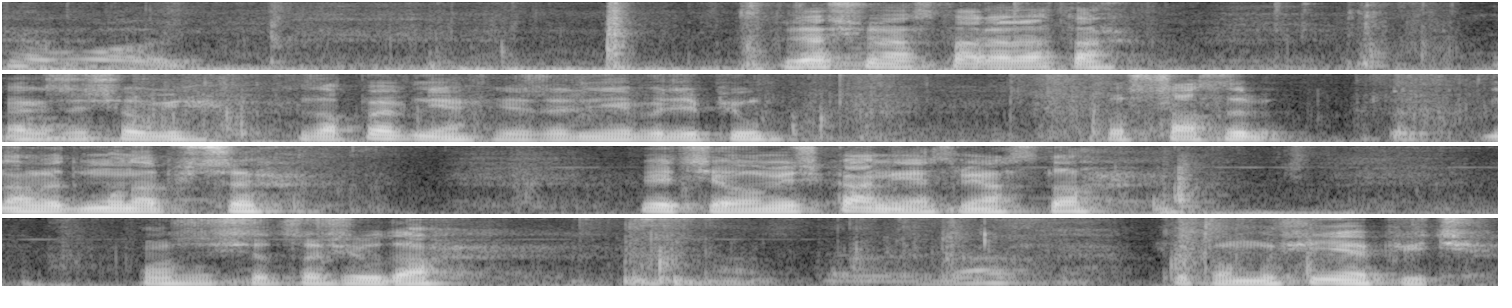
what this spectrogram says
te łoj. Grzesiu na stare lata, jak Grzesiowi zapewnię, jeżeli nie będzie pił, to z czasem nawet mu napiszę, wiecie, o mieszkanie z miasta. Może się coś uda, tylko musi nie pić.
